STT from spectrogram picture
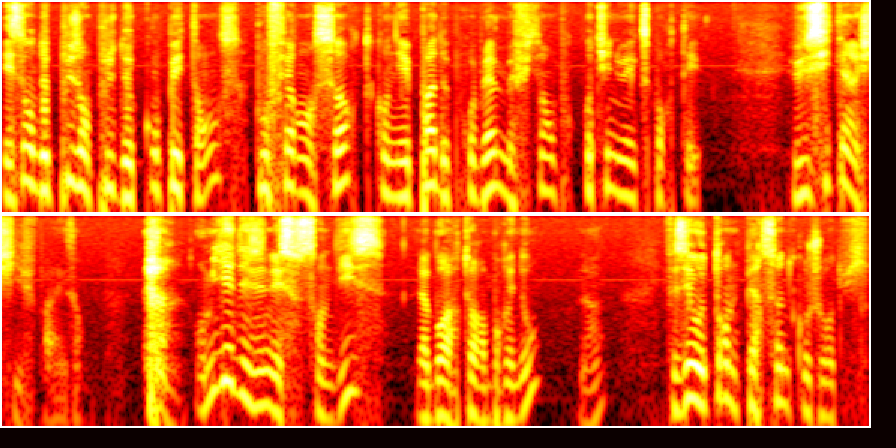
elles ont de plus en plus de compétences pour faire en sorte qu'on n'ait pas de problème, finalement pour continuer à exporter. Je vais vous citer un chiffre, par exemple. Au milieu des années 70, laboratoire Bruno, faisait autant de personnes qu'aujourd'hui.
